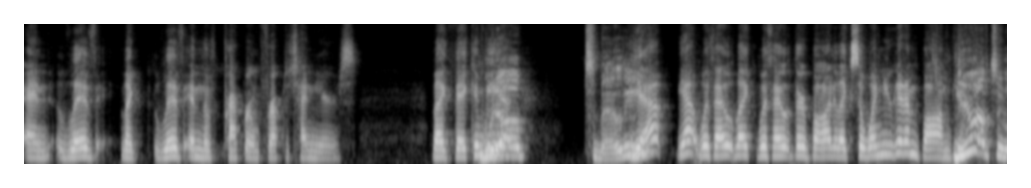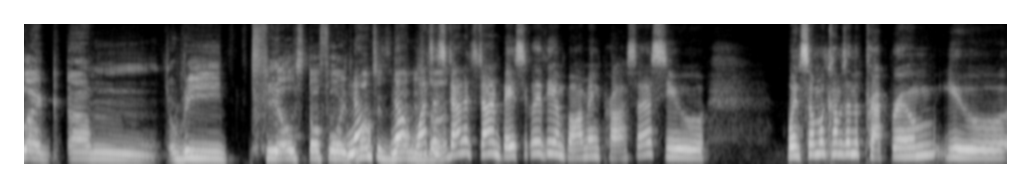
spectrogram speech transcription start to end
and live like live in the prep room for up to ten years. Like they can be, Without smelling? yeah, yeah, without like without their body. Like so, when you get embalmed, you're- have to like um refill stuff or no, once it's no, done? once it's it's done, it's done. Basically, the embalming process, you, when someone comes in the prep room, you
